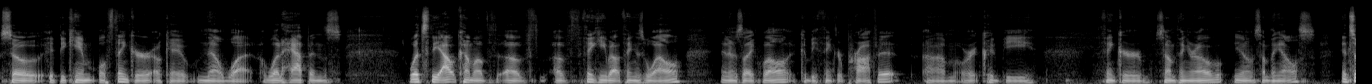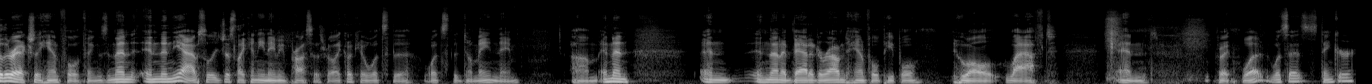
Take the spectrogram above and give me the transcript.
so it became well, thinker. Okay, now what? What happens? What's the outcome of of of thinking about things well? And it was like, well, it could be thinker profit, um, or it could be thinker something or you know something else and so there are actually a handful of things and then and then yeah absolutely just like any naming process we're like okay what's the what's the domain name um, and then and and then i batted around a handful of people who all laughed and like what what's that stinker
